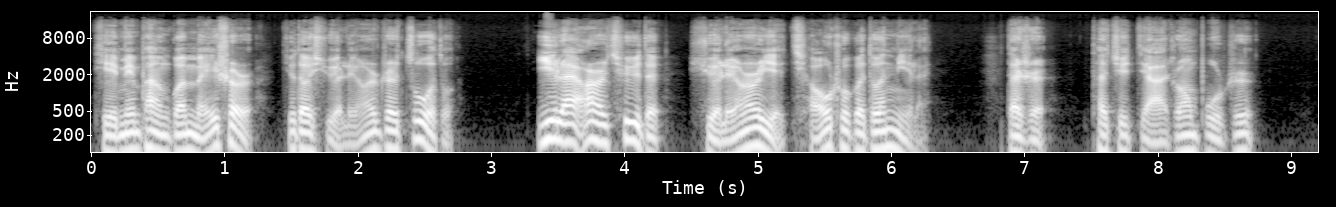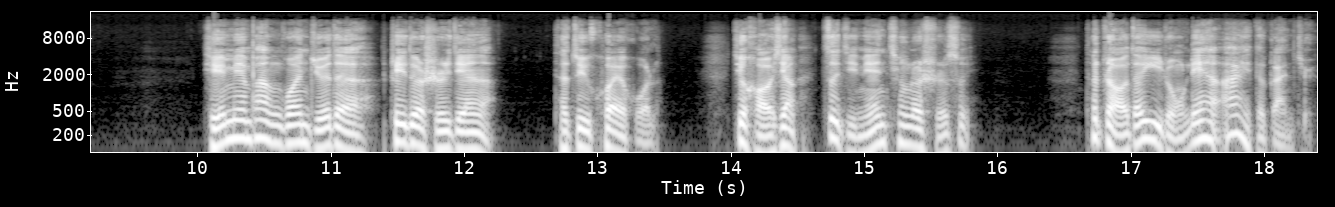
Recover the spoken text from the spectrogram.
铁面判官没事就到雪灵儿这坐坐。一来二去的，雪灵儿也瞧出个端倪来，但是他却假装不知。铁面判官觉得这段时间啊。他最快活了，就好像自己年轻了十岁。他找到一种恋爱的感觉，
